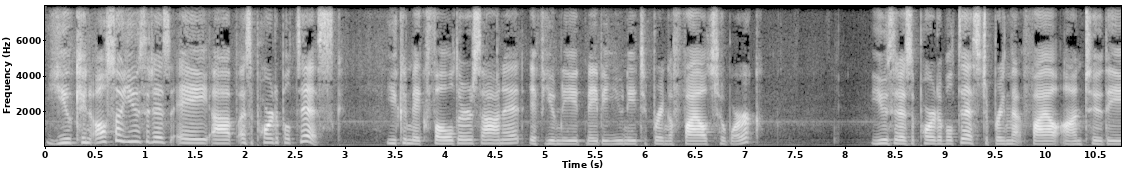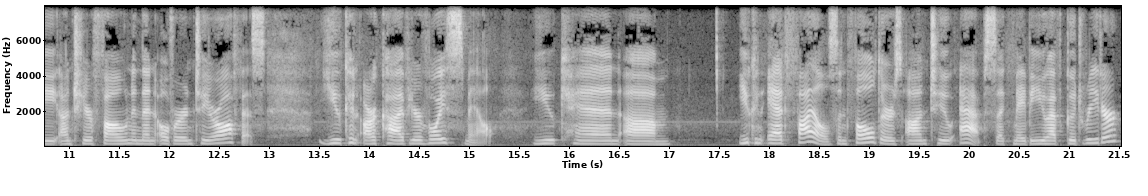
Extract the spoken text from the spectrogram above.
You can also use it as a uh, as a portable disk. You can make folders on it if you need. Maybe you need to bring a file to work use it as a portable disk to bring that file onto the onto your phone and then over into your office. You can archive your voicemail. You can um, you can add files and folders onto apps. Like maybe you have Goodreader,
